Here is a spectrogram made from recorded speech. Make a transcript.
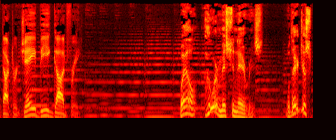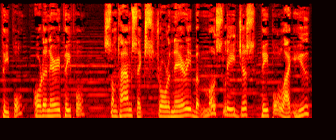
Dr. J.B. Godfrey. Well, who are missionaries? Well, they're just people, ordinary people, sometimes extraordinary, but mostly just people like you,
